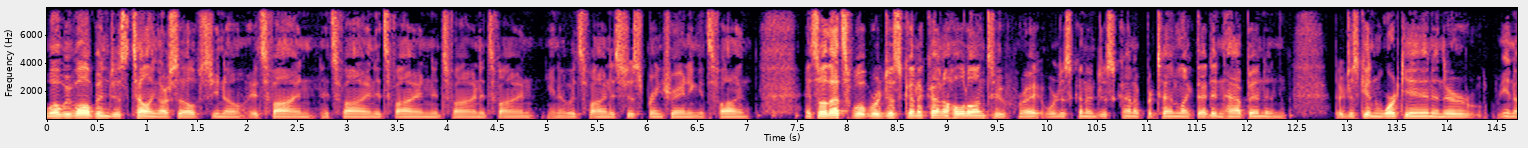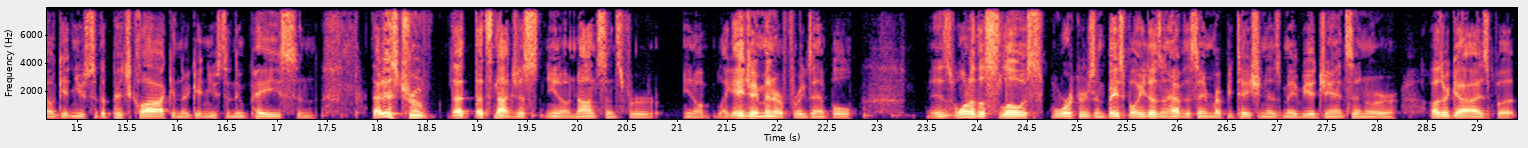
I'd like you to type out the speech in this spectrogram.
Well, we've all been just telling ourselves, you know, it's fine, it's fine, it's fine, it's fine, it's fine, you know, it's fine, it's just spring training, it's fine. And so that's what we're just going to kind of hold on to, right? We're just going to just kind of pretend like that didn't happen and they're just getting work in and they're, you know, getting used to the pitch clock and they're getting used to new pace and that is true. That that's not just, you know, nonsense for, you know, like AJ Minter, for example, is one of the slowest workers in baseball. He doesn't have the same reputation as maybe a Jansen or other guys, but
